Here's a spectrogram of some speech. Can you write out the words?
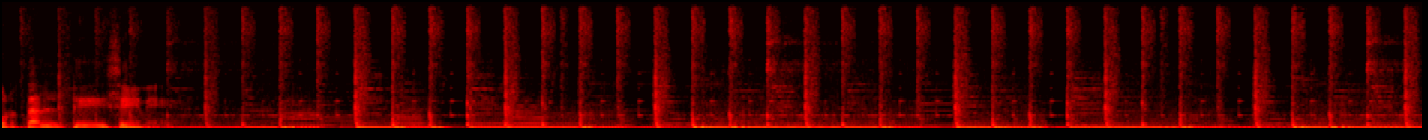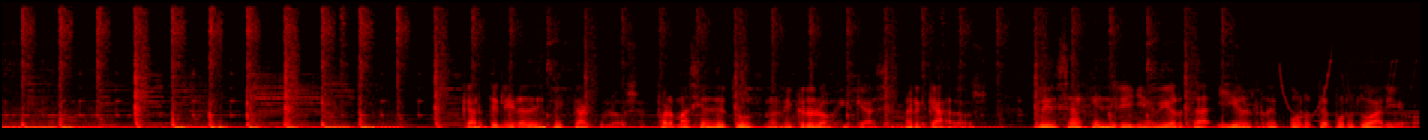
Portal TSN. Cartelera de espectáculos, farmacias de turno, necrológicas, mercados, mensajes de línea abierta y el reporte portuario.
